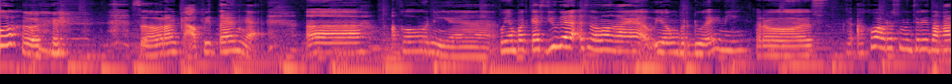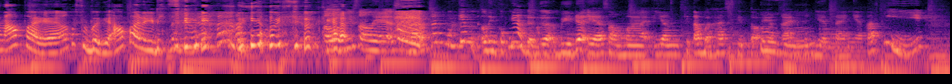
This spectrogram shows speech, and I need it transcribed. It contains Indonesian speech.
seorang kapiten nggak? Uh, aku nih ya punya podcast juga sama kayak yang berdua ini. Terus aku harus menceritakan apa ya? Aku sebagai apa nih di sini? Kalau misalnya sekarang kan mungkin lingkupnya agak-agak beda ya sama yang kita bahas gitu mm -hmm. ya kan kegiatannya. Tapi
